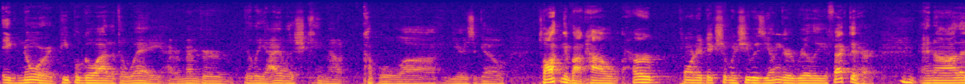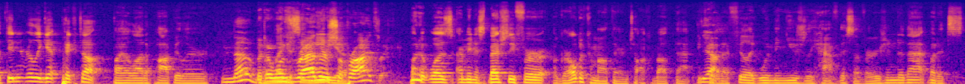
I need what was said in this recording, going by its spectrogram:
ignored people go out of the way i remember billie eilish came out a couple uh, years ago talking about how her porn addiction when she was younger really affected her Mhm. and uh, that didn't really get picked up by a lot of popular No, but you it was rather media. surprising. But it was i mean especially for a girl to come out there and talk about that because Yeah. i feel like women usually have this aversion to that but it's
